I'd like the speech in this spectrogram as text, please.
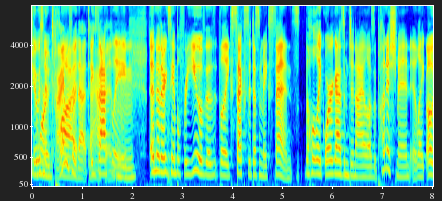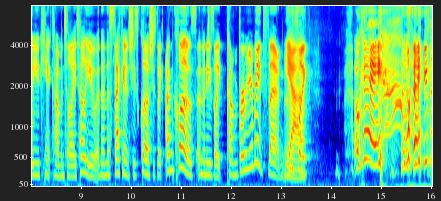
There was no shoehorned time for that to happen. exactly. Hmm. Another example for you of the, the like sex that doesn't make sense. The whole like orgasm denial as a punishment. It, like, oh, you can't come until I tell you. And then the second she's close, she's like, I'm close. And then he's like, come for your mates then. And Yeah. It's like, okay. like,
